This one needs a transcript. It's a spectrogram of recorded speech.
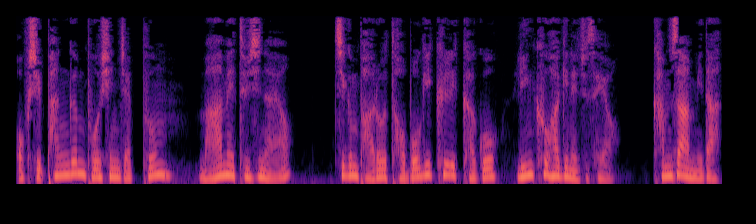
혹시 방금 보신 제품 마음에 드시나요? 지금 바로 더보기 클릭하고 링크 확인해 주세요. 감사합니다.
